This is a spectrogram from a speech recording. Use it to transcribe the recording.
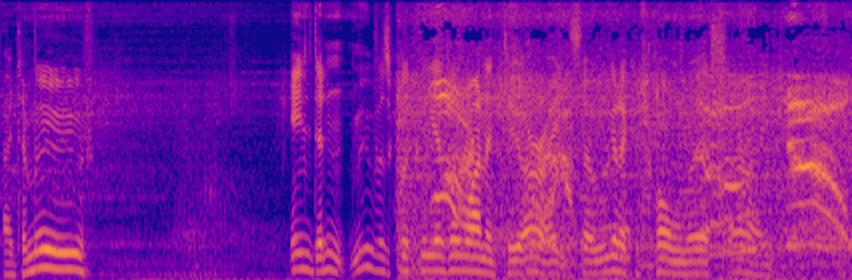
Tried to move. Game didn't move as quickly as I wanted to. Alright, so we gotta control this. Alright. No!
